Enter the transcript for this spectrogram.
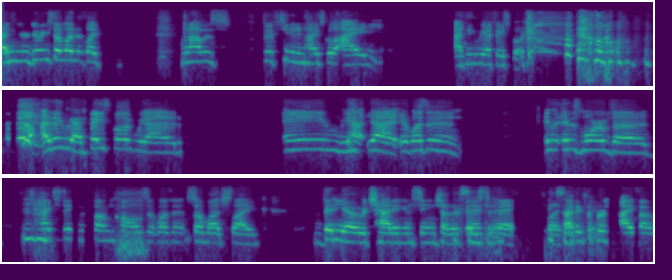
and you're doing stuff like this. Like, when I was 15 in high school, I, I think we had Facebook. I think we had Facebook, we had AIM, we had, yeah, it wasn't, it, it was more of the Mhm. texting phone calls. It wasn't so much like video chatting and seeing each other face to face. Like I think the first iPhone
